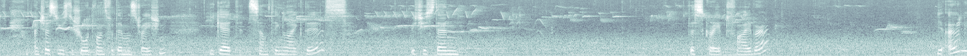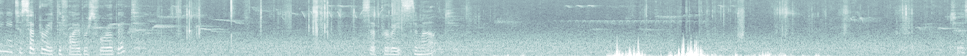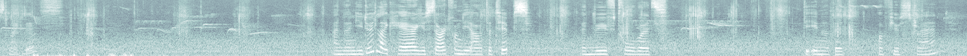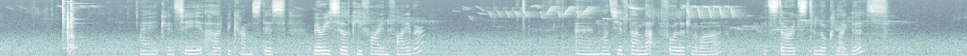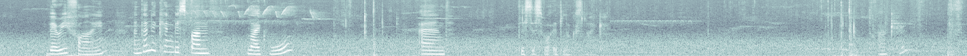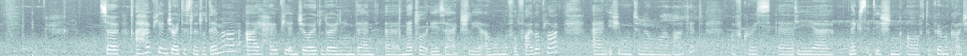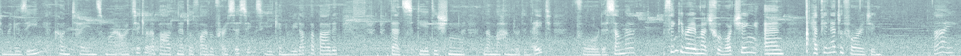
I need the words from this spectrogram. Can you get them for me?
I just used the short ones for demonstration. You get something like this, which is then the scraped fiber. You only need to separate the fibers for a bit. separates them out. Just like this. And then you do it like hair, you start from the outer tips and move towards the inner bit of your strand. And you can see how it becomes this very silky fine fiber. And once you've done that for a little while, it starts to look like this. Very fine. And then it can be spun like wool. And this is what it looks like. Okay. So I hope you enjoyed this little demo. I hope you enjoyed learning that uh, nettle is actually a wonderful fiber plant. And if you want to know more about it, of course, uh, the uh, next edition of the Permaculture magazine contains my article about nettle fiber processing, so you can read up about it. That's the edition number 108 for the summer. Thank you very much for watching and happy nettle foraging. Bye.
